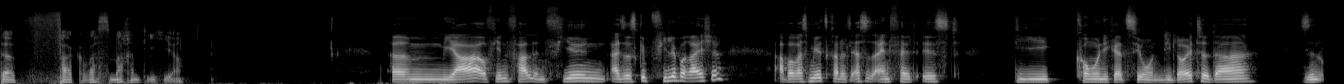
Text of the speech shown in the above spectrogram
the fuck, was machen die hier? Ähm, ja, auf jeden Fall in vielen, also es gibt viele Bereiche, aber was mir jetzt gerade als erstes einfällt, ist die Kommunikation. Die Leute da sind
